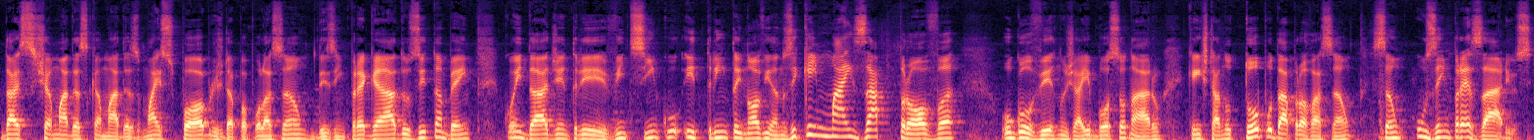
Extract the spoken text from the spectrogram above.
das chamadas camadas mais pobres da população, desempregados e também com idade entre 25 e 39 anos. E quem mais aprova o governo Jair Bolsonaro, quem está no topo da aprovação, são os empresários.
